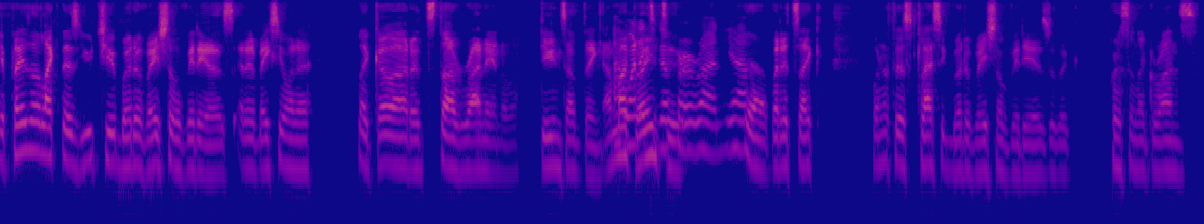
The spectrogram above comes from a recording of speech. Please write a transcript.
it plays out like those YouTube motivational videos, and it makes you want to like go out and start running or doing something. I'm I not going to go for a run. Yeah. Yeah, but it's like one of those classic motivational videos where the person like runs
